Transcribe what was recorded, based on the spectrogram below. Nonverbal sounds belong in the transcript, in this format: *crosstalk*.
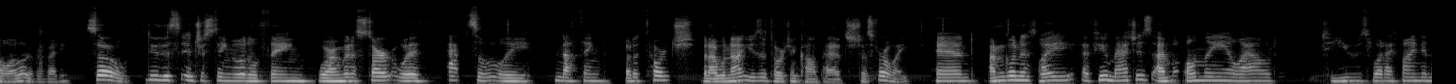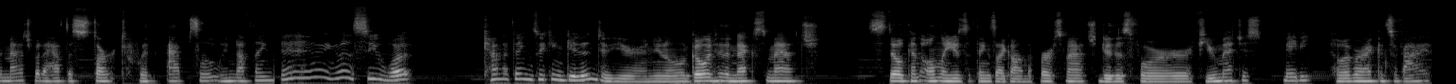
Hello everybody. So, do this interesting little thing where I'm going to start with absolutely nothing but a torch, but I will not use a torch in combat, it's just for light. And I'm going to play a few matches. I'm only allowed to use what I find in the match, but I have to start with absolutely nothing. And I'm going to see what kind of things we can get into here and, you know, go into the next match. Still can only use the things I got in the first match. Do this for a few matches, maybe. However I can survive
